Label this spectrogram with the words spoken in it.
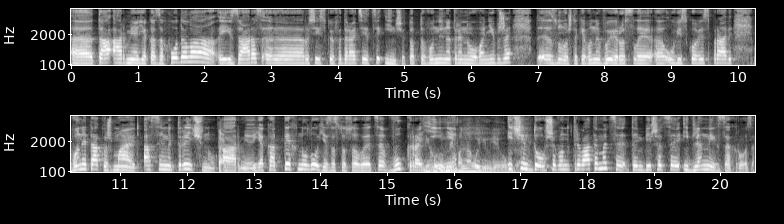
Е, та армія, яка заходила, і зараз е, Російської Федерації це інше. Тобто вони натреновані вже е, знову ж таки, вони виросли е, у військовій справі. Вони також мають асиметричну Так. армію, яка технології застосовує це в і Україні. головне вона воює. І чим довше воно триватиме, це тим більше це і для них загроза.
